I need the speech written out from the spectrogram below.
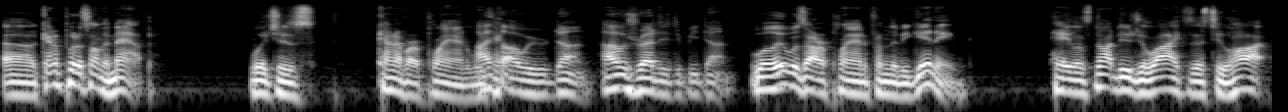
Uh, kind of put us on the map, which is kind of our plan. We I thought we were done. I was ready to be done. well, it was our plan from the beginning. Hey, let's not do July because it's too hot.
